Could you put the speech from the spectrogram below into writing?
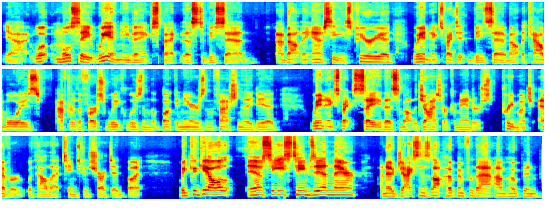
Yeah, we'll, we'll see. We didn't even expect this to be said about the NFC East period. We didn't expect it to be said about the Cowboys after the first week losing the Buccaneers in the fashion they did. We didn't expect to say this about the Giants or Commanders pretty much ever with how that team's constructed, but we could get all NFC East teams in there. I know Jackson's not hoping for that. I'm hoping,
